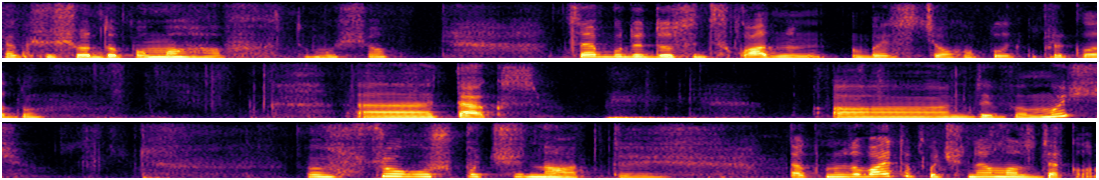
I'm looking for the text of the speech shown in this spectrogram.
якщо що, допомагав. Тому що це буде досить складно без цього прикладу. Е, так. Е, дивимось. З чого ж починати? Так, ну давайте почнемо з дзеркала.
